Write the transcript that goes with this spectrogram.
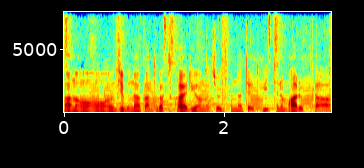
あのー、自分のアカウントが使えるような状況になってる時っていうのもあるから。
